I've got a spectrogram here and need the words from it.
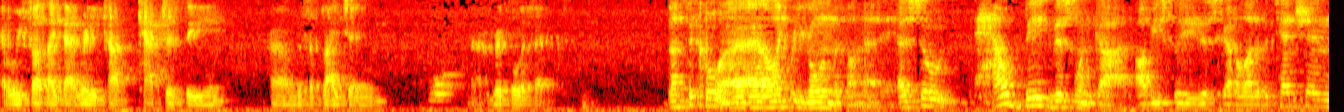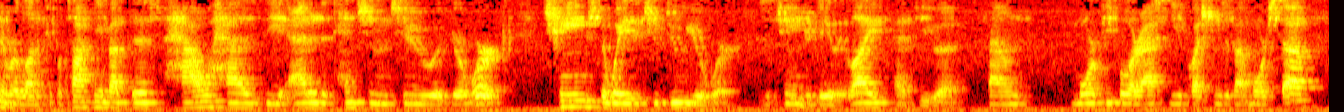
uh, we felt like that really cap- captures the um, the supply chain uh, ripple effect. That's a cool one. I, I like where you're going with on that. Uh, so, how big this one got? Obviously, this got a lot of attention. There were a lot of people talking about this. How has the added attention to your work changed the way that you do your work? Does it change your daily life? Have you uh, found more people are asking you questions about more stuff?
